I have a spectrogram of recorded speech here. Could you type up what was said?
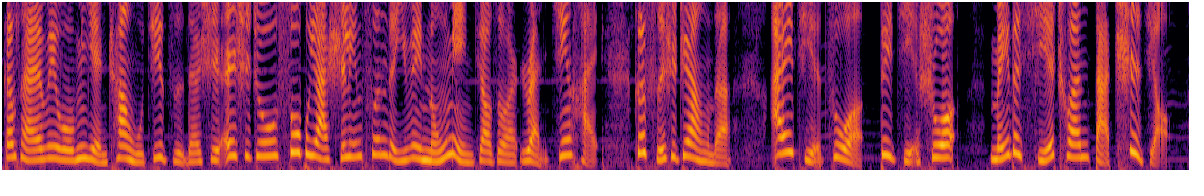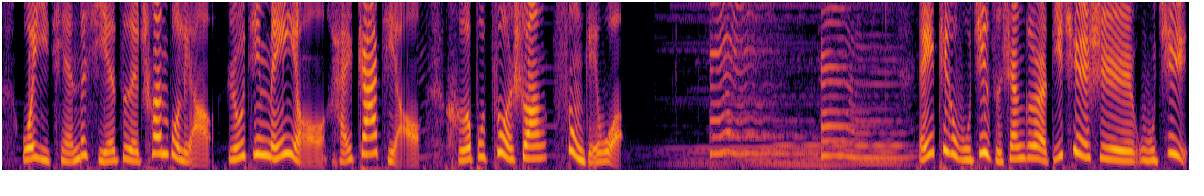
刚才为我们演唱五句子的是恩施州苏布亚石林村的一位农民，叫做阮金海。歌词是这样的：挨姐坐，对姐说，没得鞋穿，打赤脚。我以前的鞋子穿不了，如今没有还扎脚，何不做双送给我？哎，这个五句子山歌的确是五句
